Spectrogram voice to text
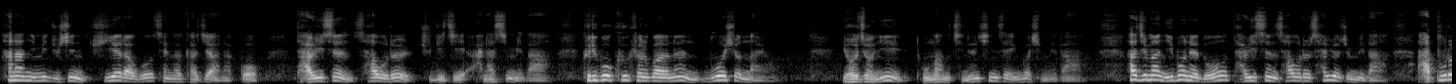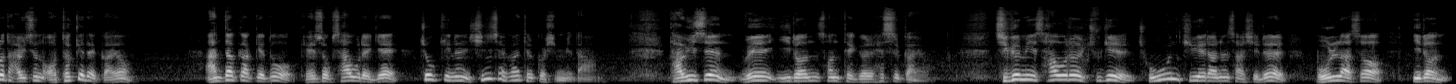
하나님이 주신 기회라고 생각하지 않았고 다윗은 사울을 죽이지 않았습니다. 그리고 그 결과는 무엇이었나요? 여전히 도망치는 신세인 것입니다. 하지만 이번에도 다윗은 사울을 살려줍니다. 앞으로 다윗은 어떻게 될까요? 안타깝게도 계속 사울에게 쫓기는 신세가 될 것입니다. 다윗은 왜 이런 선택을 했을까요? 지금이 사울을 죽일 좋은 기회라는 사실을 몰라서 이런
